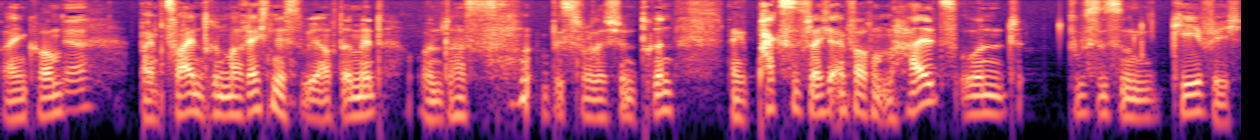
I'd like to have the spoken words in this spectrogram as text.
reinkommen, Ja. beim zweiten, dritten Mal rechnest du ja auch damit und hast bist vielleicht schon drin. Dann packst du es vielleicht einfach im Hals und tust es in einen Käfig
